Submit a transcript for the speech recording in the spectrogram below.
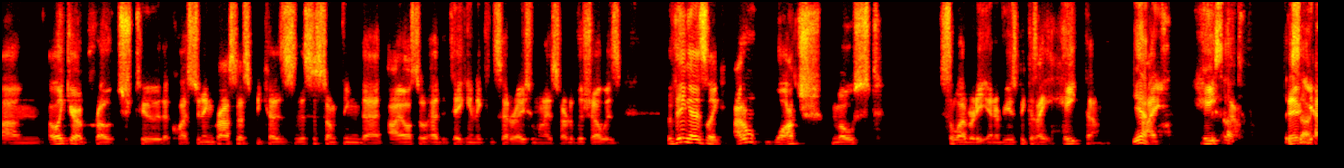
um, I like your approach to the questioning process because this is something that I also had to take into consideration when I started the show is the thing is like, I don't watch most celebrity interviews because I hate them. yeah, I they hate them. suck. They They- suck. yeah,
